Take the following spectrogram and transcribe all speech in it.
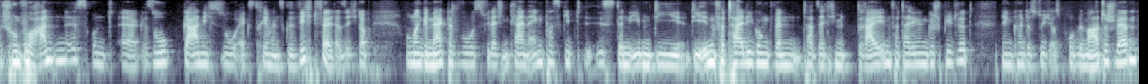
schon vorhanden ist und äh, so gar nicht so extrem ins Gewicht fällt. Also ich glaube, wo man gemerkt hat, wo es vielleicht einen kleinen Engpass gibt, ist denn eben die, die Innenverteidigung, wenn tatsächlich mit drei Innenverteidigern gespielt wird, dann könnte es durchaus problematisch werden.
